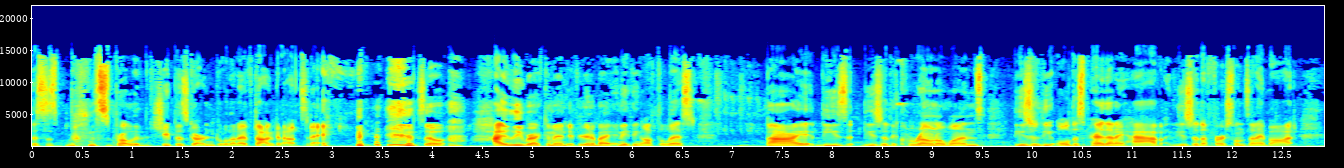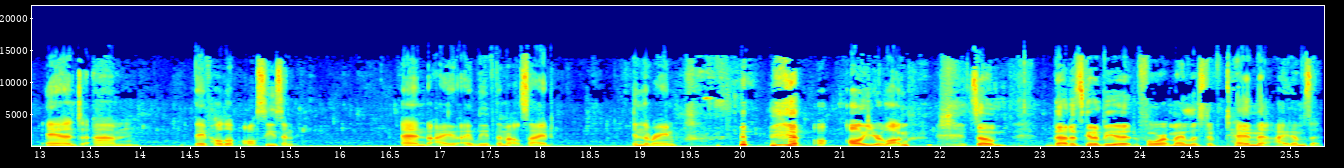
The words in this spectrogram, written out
This is this is probably the cheapest garden tool that I've talked about today. so highly recommend if you're gonna buy anything off the list, buy these. These are the Corona ones. These are the oldest pair that I have. These are the first ones that I bought and um, they've held up all season. And I, I leave them outside in the rain all year long. So that is going to be it for my list of 10 items that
